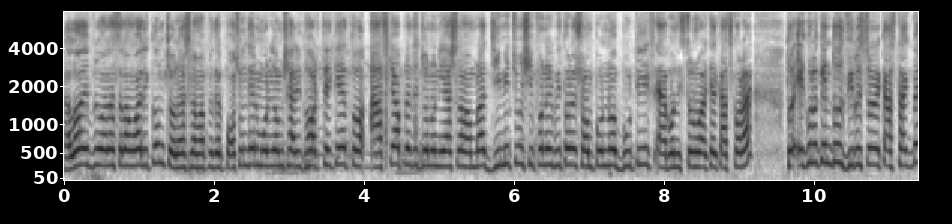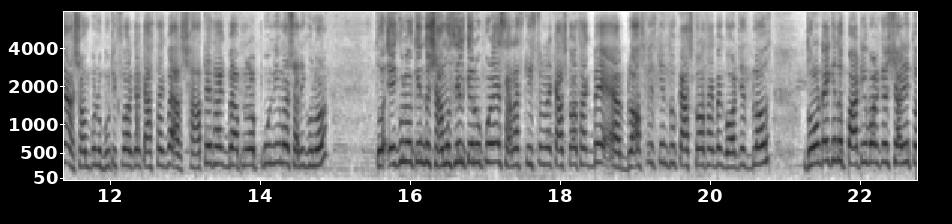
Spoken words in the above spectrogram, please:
হ্যালো এভরিওয়ান আসসালামু আলাইকুম। চলে আসলাম আপনাদের পছন্দের মরিয়ম শাড়ি ঘর থেকে। তো আজকে আপনাদের জন্য নিয়ে আসলাম আমরা জিমিচু শিফনের ভিতরে সম্পূর্ণ বুটিক্স এবং স্টোন ওয়ার্কের কাজ করা। তো এগুলো কিন্তু জিরো স্টোনের কাজ থাকবে আর সম্পূর্ণ বুটিক্স ওয়ার্কের কাজ থাকবে। আর সাথে থাকবে আপনারা পূর্ণিমা শাড়িগুলো। তো এগুলো কিন্তু শামু সিল্কের উপরে সারাস ক্রিস্টনের কাজ করা থাকবে। আর ব্লাউজ পিস কিন্তু কাজ করা থাকবে গর্জেস ব্লাউজ দুটোটাই কিন্তু পার্টি ওয়ার্কের শাড়ি। তো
